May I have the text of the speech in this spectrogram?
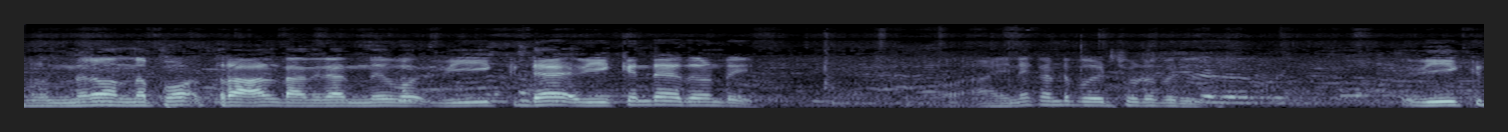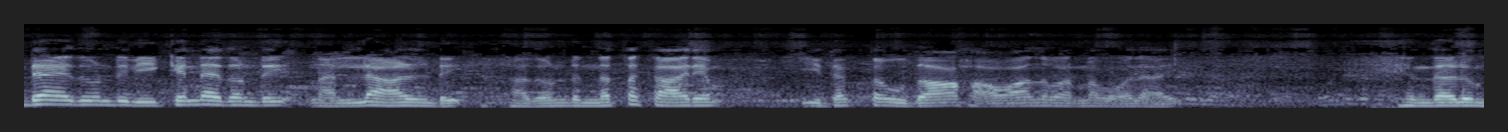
ഇന്നലെ വന്നപ്പോ ഇത്ര ആളുണ്ടായിരുന്നില്ല. വീക്ക് ഡേ വീക്കെൻഡ് ആയതുകൊണ്ട്. അതിനെ കണ്ട് പേടിച്ചുകൂടെ പറ്റി വീക്ക് ഡേ ആയതുകൊണ്ട് വീക്കെൻഡ് ആയതുകൊണ്ട് നല്ല ആളുണ്ട്. അതുകൊണ്ട് ഇന്നത്തെ കാര്യം ഇതൊക്കെ ഉദാഹവാന്ന് പറഞ്ഞ പോലെ ആയി. എന്തായാലും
